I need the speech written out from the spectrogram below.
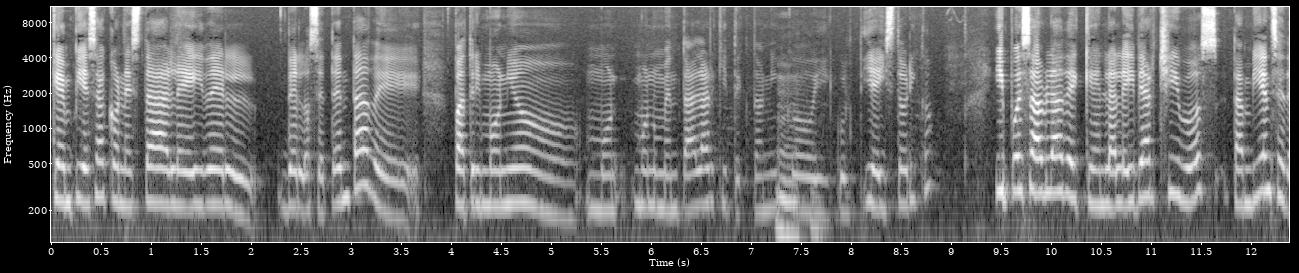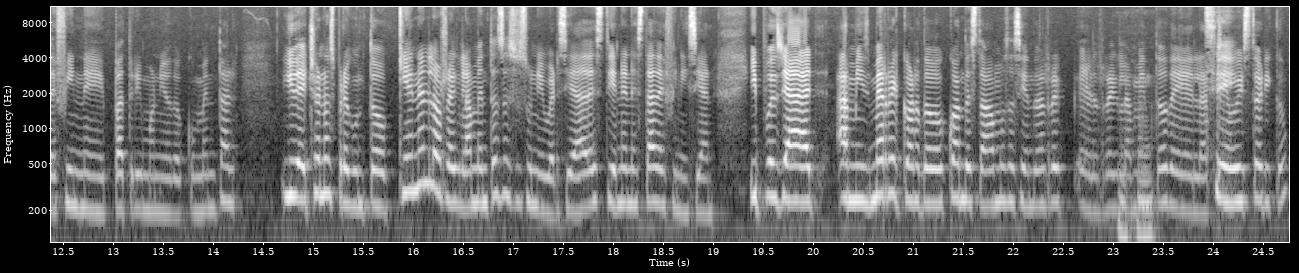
que empieza con esta ley del, de los 70 de patrimonio monumental, arquitectónico y, y histórico? Y pues habla de que en la ley de archivos también se define patrimonio documental. Y de hecho nos preguntó, ¿quién en los reglamentos de sus universidades tienen esta definición? Y pues ya a mí me recordó cuando estábamos haciendo el, el reglamento del archivo histórico,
